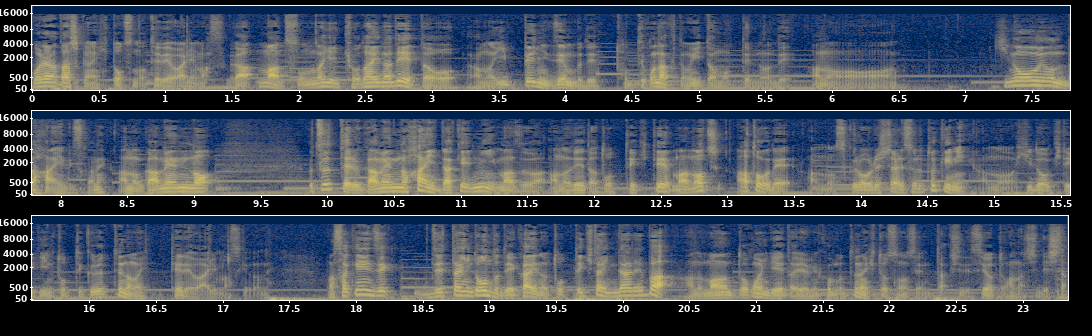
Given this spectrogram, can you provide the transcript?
これは確かに一つの手ではありますが、まあ、そんだけ巨大なデータをあのいっぺんに全部で取ってこなくてもいいと思ってるので、あのー、昨日読んだ範囲ですかね、あの画面の映ってる画面の範囲だけにまずはあのデータ取ってきて、まあ、後後であのスクロールしたりするときにあの非同期的に取ってくるっていうのも手ではありますけどね。まあ、先に絶対にどんどんでかいのを取っていきたいんであれば、あのマウント後にデータを読み込むというのは一つの選択肢ですよという話でした。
